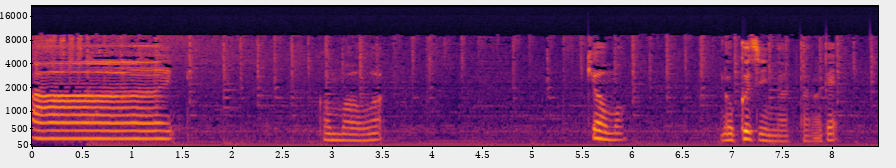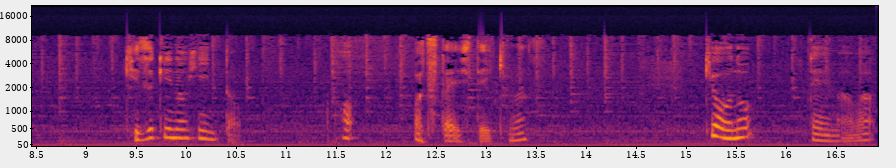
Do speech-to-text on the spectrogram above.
はーい。こんばんは。今日も6時になったので、気づきのヒントをお伝えしていきます。今日のテーマは、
